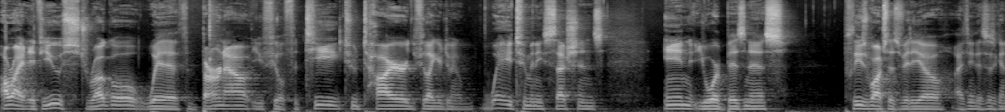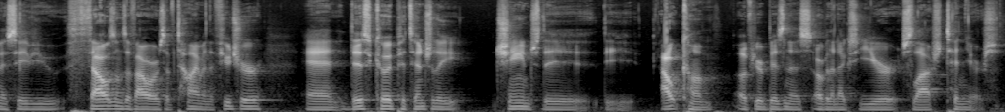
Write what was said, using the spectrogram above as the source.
All right, if you struggle with burnout, you feel fatigued, too tired, you feel like you're doing way too many sessions in your business, please watch this video. I think this is going to save you thousands of hours of time in the future and this could potentially change the the outcome of your business over the next year slash 10 years.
